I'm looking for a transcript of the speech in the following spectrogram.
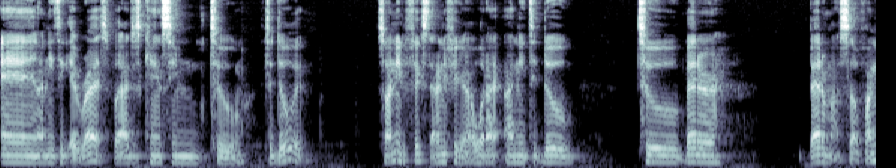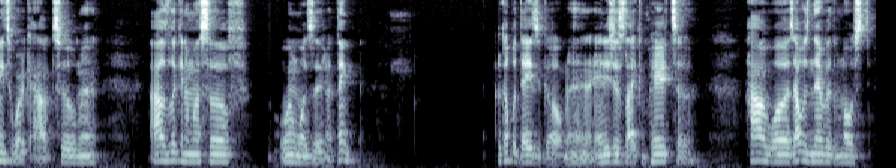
and I need to get rest, but I just can't seem to to do it. So I need to fix that. I need to figure out what I, I need to do to better better myself. I need to work out too, man. I was looking at myself when was it? I think a couple days ago, man. And it's just like compared to how I was, I was never the most,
